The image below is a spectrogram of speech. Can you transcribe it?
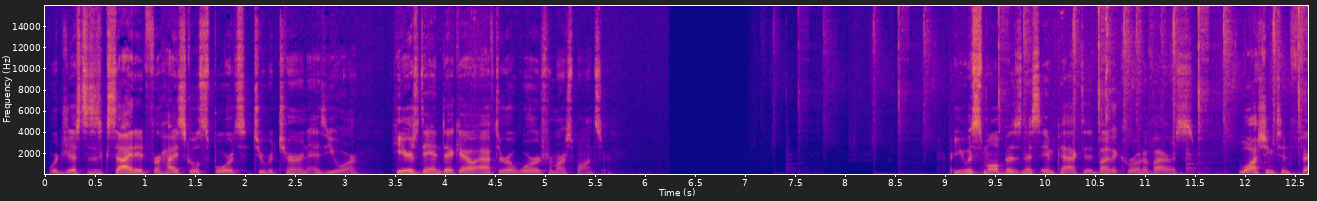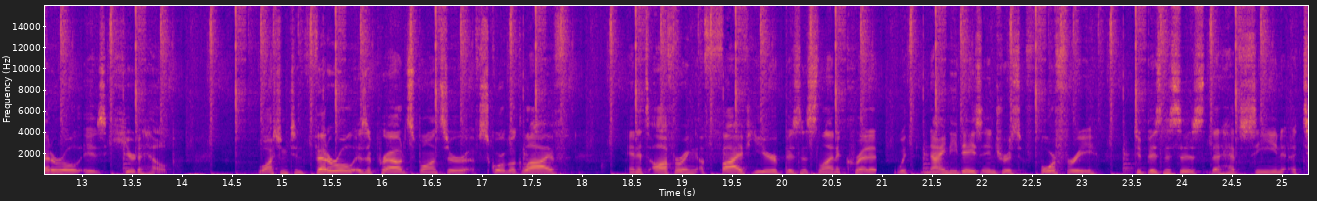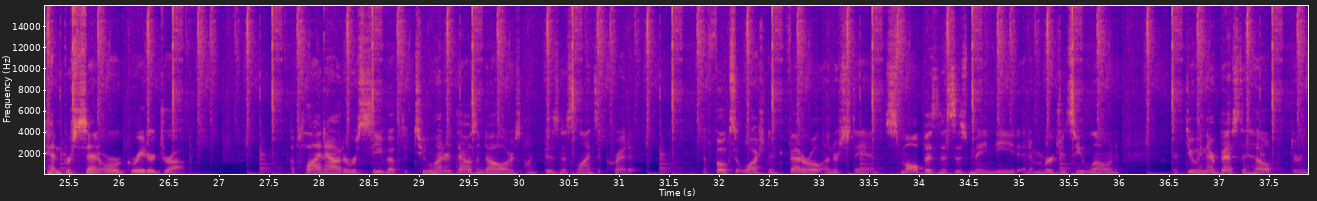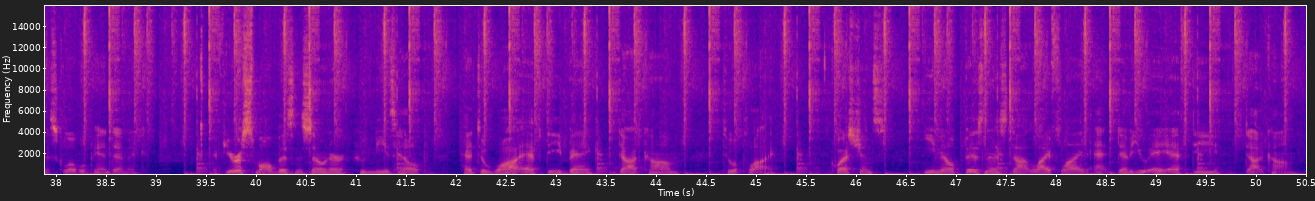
We're just as excited for high school sports to return as you are. Here's Dan Dickau after a word from our sponsor. Are you a small business impacted by the coronavirus? Washington Federal is here to help. Washington Federal is a proud sponsor of Scorebook Live, and it's offering a five year business line of credit with 90 days interest for free to businesses that have seen a 10% or greater drop. Apply now to receive up to $200,000 on business lines of credit. The folks at Washington Federal understand small businesses may need an emergency loan. They're doing their best to help during this global pandemic. If you're a small business owner who needs help, head to wafdbank.com to apply. Questions? Email business.lifeline at wafd.com.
